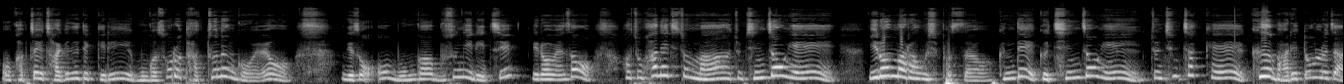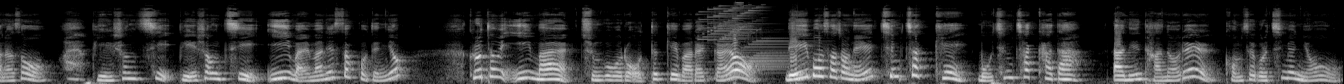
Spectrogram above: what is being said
어, 갑자기 자기네들끼리 뭔가 서로 다투는 거예요. 그래서, 어, 뭔가 무슨 일이지? 이러면서, 아, 좀 화내지 좀 마. 좀 진정해. 이런 말을 하고 싶었어요. 근데 그 진정해. 좀 침착해. 그 말이 떠오르지 않아서, 아, 비애성치, 비애성치. 이 말만 했었거든요. 그렇다면 이 말 중국어로 어떻게 말할까요? 네이버 사전에 침착해, 뭐 침착하다 라는 단어를 검색으로 치면요.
